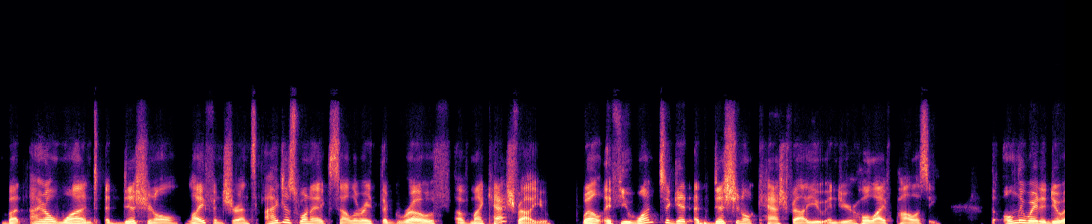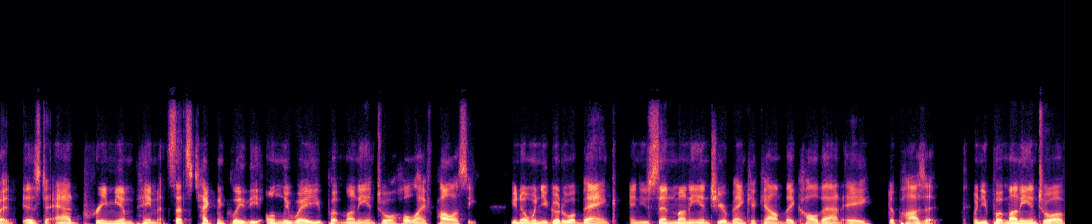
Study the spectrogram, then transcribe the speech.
but I don't want additional life insurance. I just want to accelerate the growth of my cash value. Well, if you want to get additional cash value into your whole life policy, the only way to do it is to add premium payments. That's technically the only way you put money into a whole life policy. You know, when you go to a bank and you send money into your bank account, they call that a deposit. When you put money into a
